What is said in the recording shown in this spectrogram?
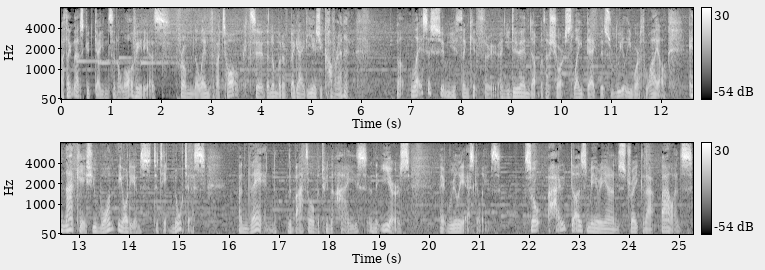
I think that's good guidance in a lot of areas, from the length of a talk to the number of big ideas you cover in it. But let's assume you think it through and you do end up with a short slide deck that's really worthwhile. In that case, you want the audience to take notice. And then the battle between the eyes and the ears, it really escalates. So, how does Maryanne strike that balance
